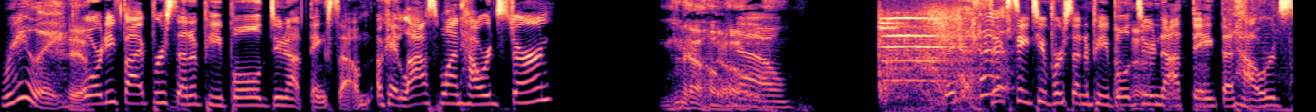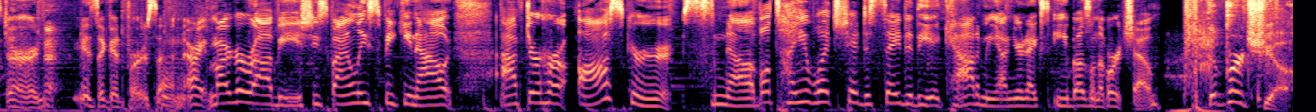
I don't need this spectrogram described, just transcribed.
Really? Yeah. 45% of people do not think so. Okay, last one Howard Stern? No. No. 62% of people do not think that Howard Stern is a good person. All right, Margot Robbie, she's finally speaking out after her Oscar snub. I'll tell you what she had to say to the Academy on your next E Buzz on the Burt Show. The Burt Show.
